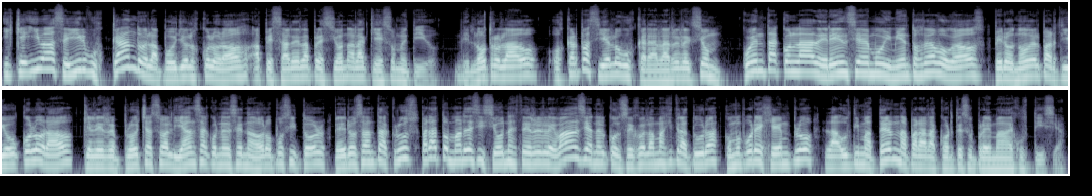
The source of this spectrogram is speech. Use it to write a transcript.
y que iba a seguir buscando el apoyo de los colorados a pesar de la presión a la que es sometido. Del otro lado, Óscar Pacielo buscará la reelección. Cuenta con la adherencia de movimientos de abogados, pero no del Partido Colorado, que le reprocha su alianza con el senador opositor Pedro Santa Cruz para tomar decisiones de relevancia en el Consejo de la Magistratura, como por ejemplo la última terna para la Corte Suprema de Justicia.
